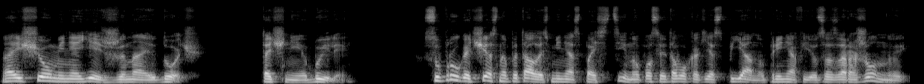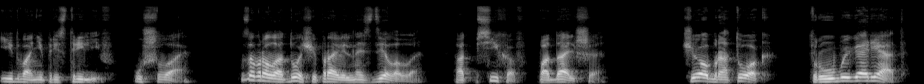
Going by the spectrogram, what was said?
А еще у меня есть жена и дочь. Точнее, были. Супруга честно пыталась меня спасти, но после того, как я спьяну, приняв ее за зараженную и едва не пристрелив, ушла. Забрала дочь и правильно сделала. От психов подальше. «Чё, браток? Трубы горят!»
